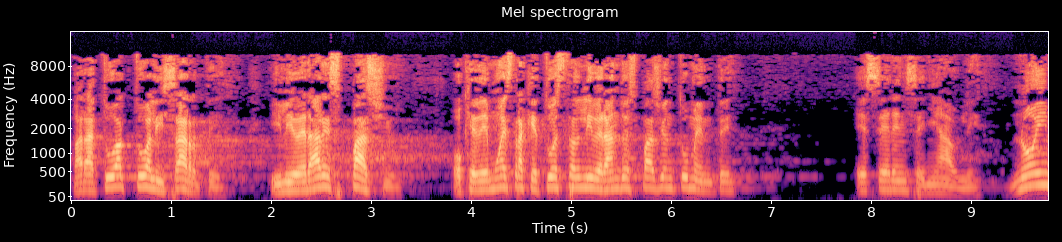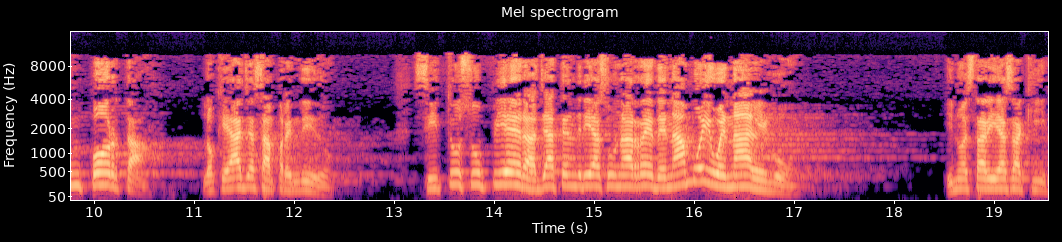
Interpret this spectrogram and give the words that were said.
para tú actualizarte y liberar espacio, o que demuestra que tú estás liberando espacio en tu mente, es ser enseñable. No importa lo que hayas aprendido. Si tú supieras, ya tendrías una red en Amway o en algo. Y no estarías aquí.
